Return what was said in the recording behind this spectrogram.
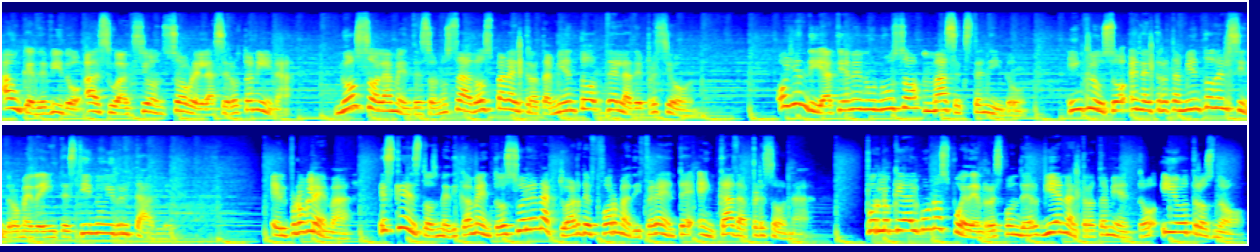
Aunque debido a su acción sobre la serotonina, no solamente son usados para el tratamiento de la depresión. Hoy en día tienen un uso más extendido, incluso en el tratamiento del síndrome de intestino irritable. El problema es que estos medicamentos suelen actuar de forma diferente en cada persona, por lo que algunos pueden responder bien al tratamiento y otros no.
